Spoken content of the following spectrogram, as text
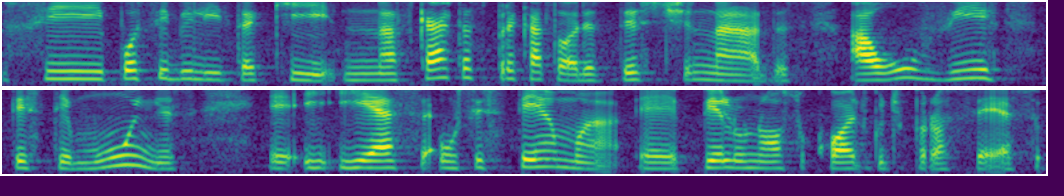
se, possibilita que nas cartas precatórias destinadas a ouvir testemunhas, é, e, e essa, o sistema, é, pelo nosso Código de Processo,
